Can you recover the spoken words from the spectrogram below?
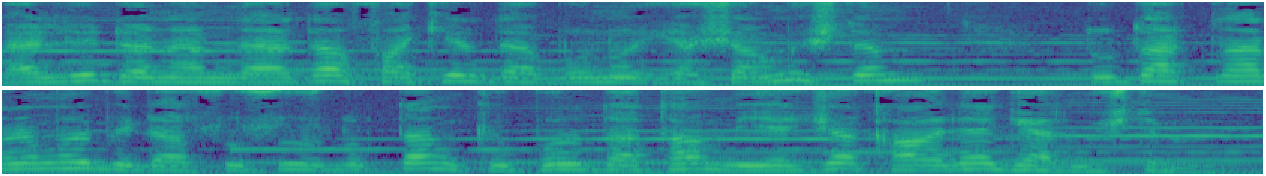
Belli dönemlerde fakir de bunu yaşamıştım. Dudaklarımı bile susuzluktan kıpırdatamayacak hale gelmiştim.''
